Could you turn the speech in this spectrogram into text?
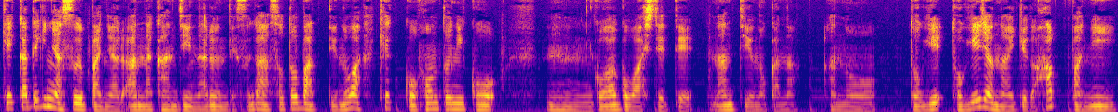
結果的にはスーパーにあるあんな感じになるんですが、外葉っていうのは結構本当にこう、うん、ゴワゴワしてて、なんていうのかな。あの、トゲ、トゲじゃないけど、葉っぱに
